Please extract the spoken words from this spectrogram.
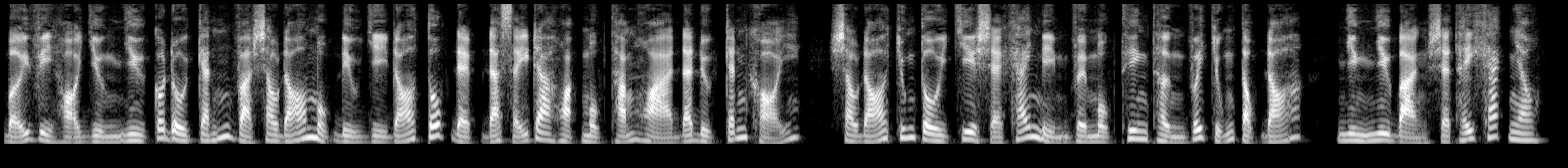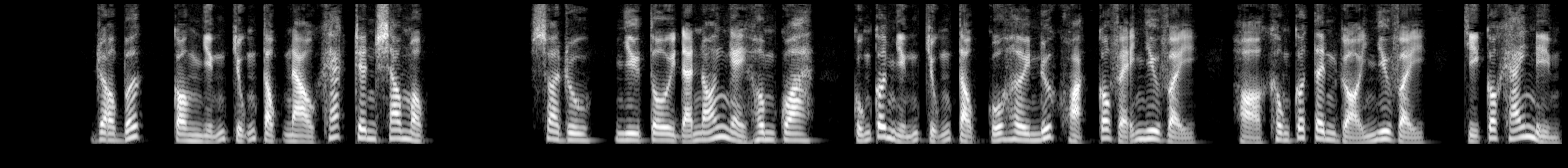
bởi vì họ dường như có đôi cánh và sau đó một điều gì đó tốt đẹp đã xảy ra hoặc một thảm họa đã được tránh khỏi, sau đó chúng tôi chia sẻ khái niệm về một thiên thần với chủng tộc đó, nhưng như bạn sẽ thấy khác nhau. Robert, còn những chủng tộc nào khác trên sao mộc? Soaru, như tôi đã nói ngày hôm qua, cũng có những chủng tộc của hơi nước hoặc có vẻ như vậy, họ không có tên gọi như vậy, chỉ có khái niệm.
